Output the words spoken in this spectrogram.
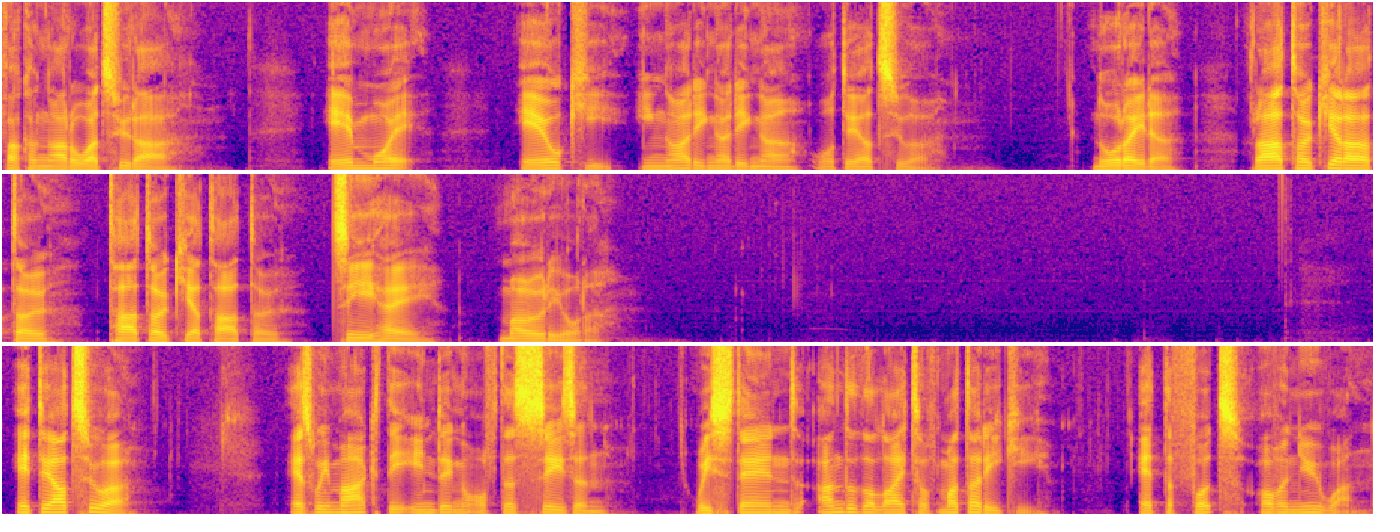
whakangaro atu rā. E moe, e oki i ngā ringa ringa o te atua. Nō reira, rātou kia rātou, tātou kia tātou, tihei, mauri ora. E te atua, as we mark the ending of this season, we stand under the light of Matariki at the foot of a new one.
